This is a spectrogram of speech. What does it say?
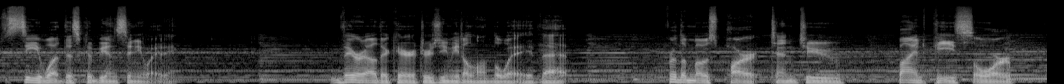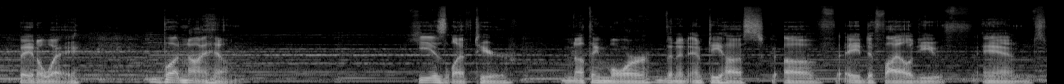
see what this could be insinuating. There are other characters you meet along the way that, for the most part, tend to find peace or fade away but not him. He is left here, nothing more than an empty husk of a defiled youth and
